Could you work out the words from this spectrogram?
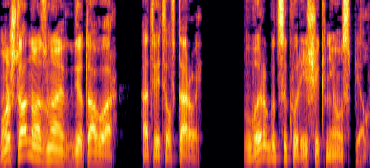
«Может, она знает, где товар», — ответил второй. Выругаться курильщик не успел.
